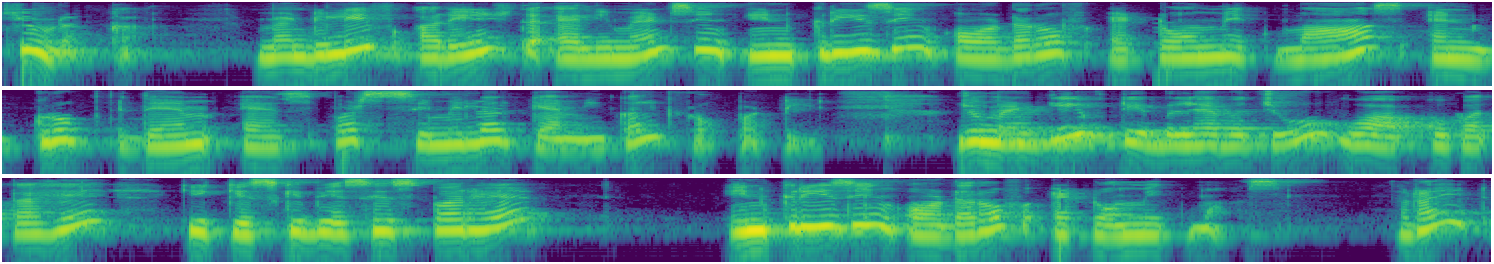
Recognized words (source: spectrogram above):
क्यों रखा? Mendeleev arranged the elements in increasing order of atomic mass and grouped them as per similar chemical property. जो Mendeleev टेबल है बच्चों वो आपको पता है कि किसके बेसिस पर है increasing order of atomic mass right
